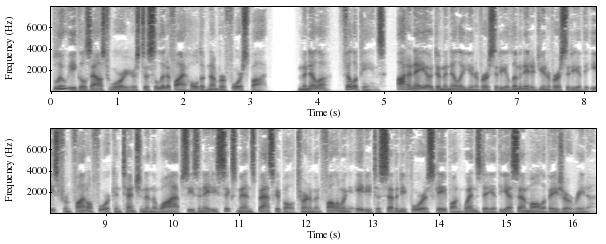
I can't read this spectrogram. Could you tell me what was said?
Blue Eagles oust Warriors to solidify hold of number 4 spot. Manila, Philippines, Ateneo de Manila University eliminated University of the East from Final Four contention in the UAAP Season 86 men's basketball tournament following 80 74 escape on Wednesday at the SM Mall of Asia Arena.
